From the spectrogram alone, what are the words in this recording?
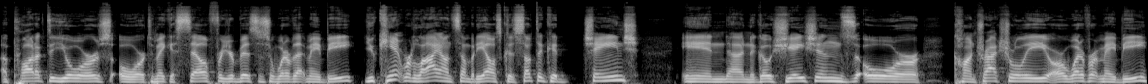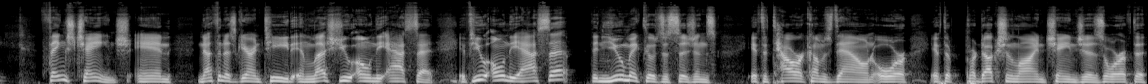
a product of yours or to make a sale for your business or whatever that may be, you can't rely on somebody else because something could change in uh, negotiations or contractually or whatever it may be. Things change and nothing is guaranteed unless you own the asset. If you own the asset, then you make those decisions if the tower comes down or if the production line changes or if the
